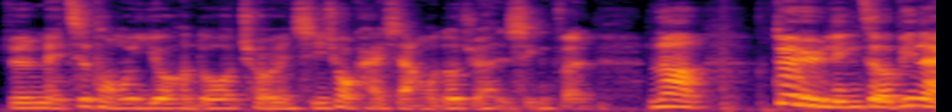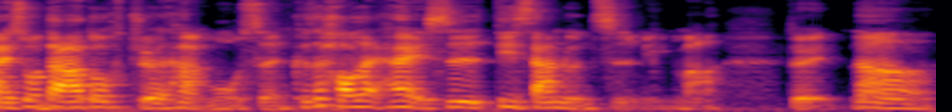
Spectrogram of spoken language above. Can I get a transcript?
就是每次同意有很多球员新秀开箱，我都觉得很兴奋。那对于林泽斌来说，大家都觉得他很陌生，可是好歹他也是第三轮指名嘛，对，那。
